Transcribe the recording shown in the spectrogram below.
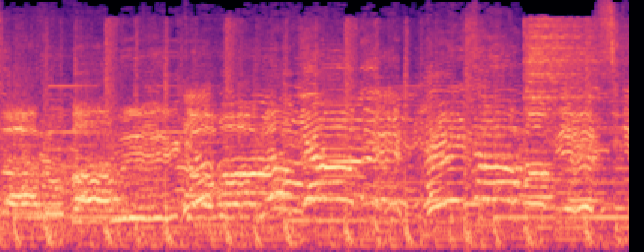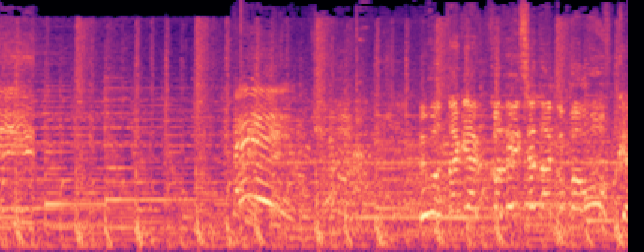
zarobały kawaramiany, kolejce na gubałówkę.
